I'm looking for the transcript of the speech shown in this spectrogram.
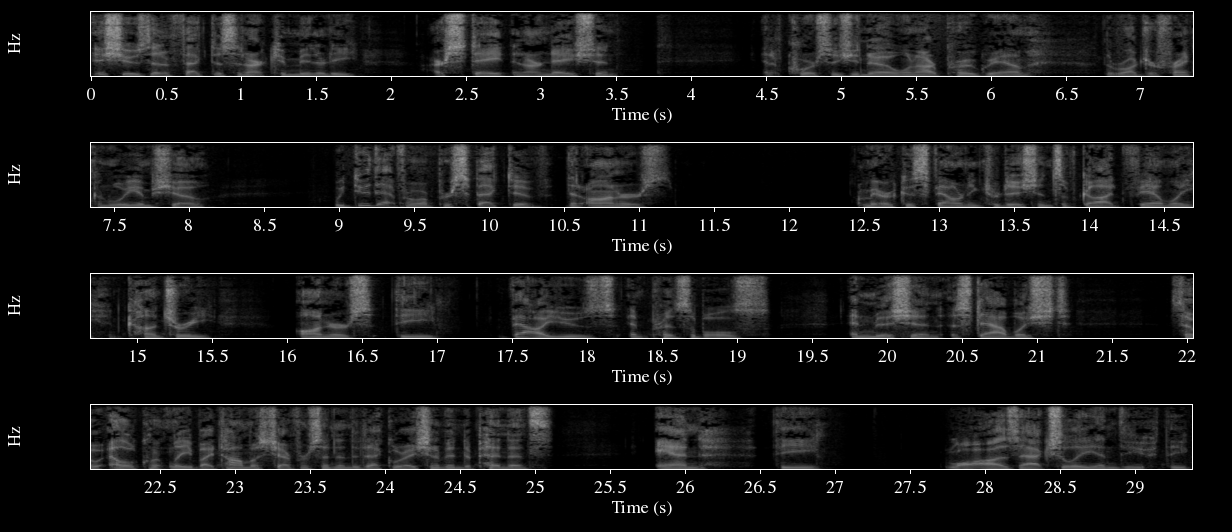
issues that affect us in our community, our state, and our nation. And of course, as you know, on our program, the Roger Franklin Williams Show, we do that from a perspective that honors America's founding traditions of God, family, and country, honors the values and principles and mission established so eloquently by Thomas Jefferson in the Declaration of Independence, and the laws actually, and the the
